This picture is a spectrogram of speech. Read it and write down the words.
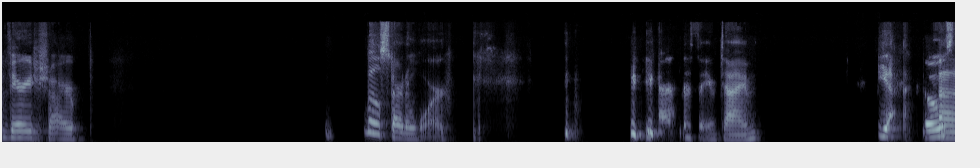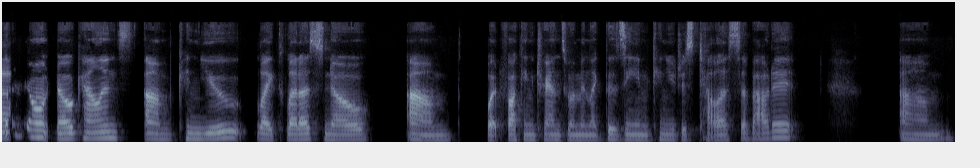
very sharp. We'll start a war. Yeah, at the same time. Yeah. Those Uh, that don't know, Callens, um, can you like let us know um what fucking trans women like the zine? Can you just tell us about it? Um,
